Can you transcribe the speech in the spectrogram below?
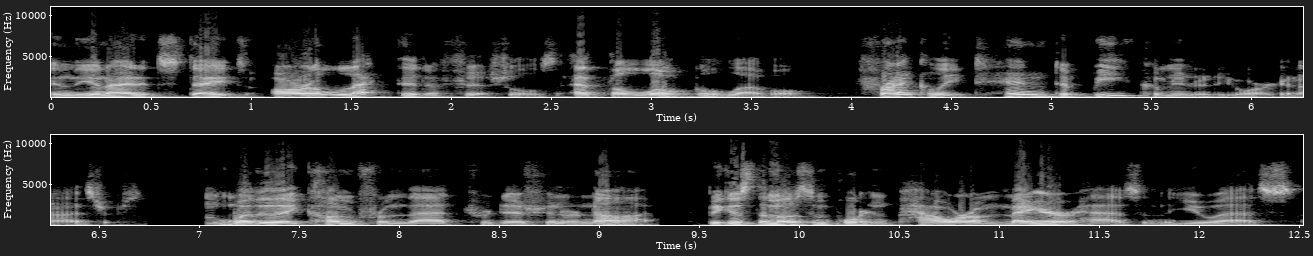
in the United States, our elected officials at the local level, frankly, tend to be community organizers, whether they come from that tradition or not. Because the most important power a mayor has in the U.S.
